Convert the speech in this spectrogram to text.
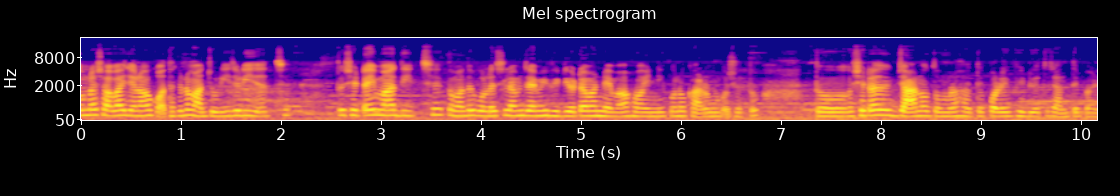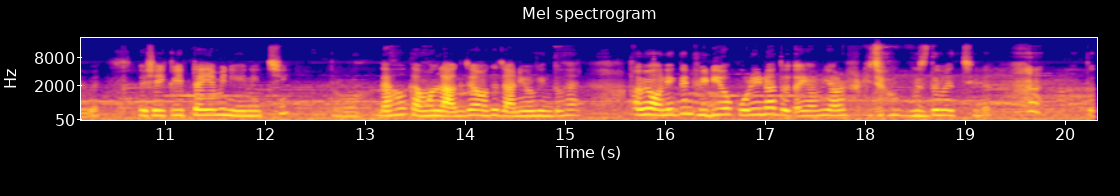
তোমরা সবাই আমার কথা কেন মা জড়িয়ে জড়িয়ে যাচ্ছে। তো সেটাই মা দিচ্ছে। তোমাদের বলেছিলাম যে আমি ভিডিওটা আমার নেওয়া হয়নি কোনো কারণবশত। তো সেটা জানো তোমরা, হয়তো পরের ভিডিওতে জানতে পারবে। তো সেই ক্লিপটাই আমি নিয়ে নিচ্ছি। তো দেখো কেমন লাগছে, আমাকে জানিও কিন্তু হ্যাঁ। আমি অনেক দিন ভিডিও করি না তো, তাই আমি আর কিছু বুঝতে পারছি না। তো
